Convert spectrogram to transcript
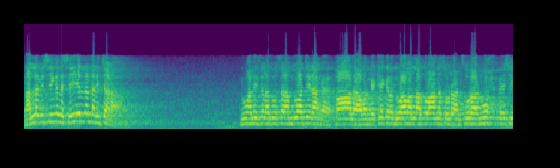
நல்ல விஷயங்களை செய்யலன்னு அழிச்சானா? நூ அலைஹிஸ்ஸலாத்து வஸலாம் துவா செய்றாங்க. கால அவங்க கேட்கிற துவா அல்லா குர்ஆன்ல சொல்றான். சூரா நூ பேசி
